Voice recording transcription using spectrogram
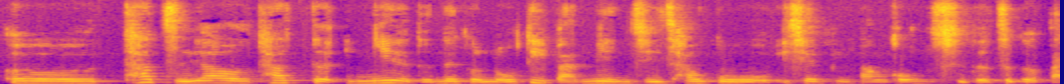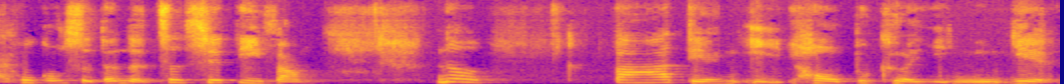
呃，它只要它的营业的那个楼地板面积超过一千平方公尺的这个百货公司等等这些地方，那八点以后不可以营业。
